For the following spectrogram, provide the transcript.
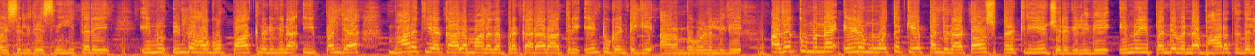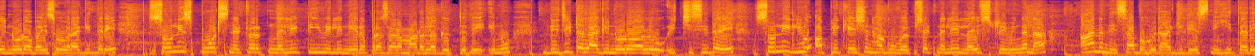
ವಹಿಸಲಿದೆ ಸ್ನೇಹಿತರೆ. ಇನ್ನು ಇಂಡೋ ಹಾಗೂ ಪಾಕ್ ನಡುವಿನ ಈ ಪಂದ್ಯ ಭಾರತೀಯ ಕಾಲಮಾನದ ಪ್ರಕಾರ ರಾತ್ರಿ ಎಂಟು ಗಂಟೆಗೆ ಆರಂಭಗೊಳ್ಳಲಿದೆ. ಅದಕ್ಕೂ ಮುನ್ನ ಏಳು ಮೂವತ್ತಕ್ಕೆ ಪಂದ್ಯದ ಟಾಸ್ ಪ್ರಕ್ರಿಯೆ ಜರುಗಲಿದೆ. ಇನ್ನು ಈ ಪಂದ್ಯವನ್ನು ಭಾರತದಲ್ಲಿ ನೋಡುವ ಬಯಸುವವರಾಗಿದ್ದರೆ ಸೋನಿ ಸ್ಪೋರ್ಟ್ಸ್ ನೆಟ್ವರ್ಕ್ನಲ್ಲಿ ಟಿವಿಯಲ್ಲಿ ನೇರ ಪ್ರಸಾರ ಮಾಡಲಾಗುತ್ತದೆ. ಇನ್ನು ಡಿಜಿಟಲ್ ಆಗಿ ನೋಡಲು ಇಚ್ಛಿಸಿದರೆ ಸೋನಿ ಲ್ಯೂ ಅಪ್ಲಿಕೇಶನ್ ಹಾಗೂ ವೆಬ್ಸೈಟ್ನಲ್ಲಿ ಲೈವ್ ಸ್ಟ್ರೀಮಿಂಗ್ ಅನ್ನು ಆನಂದಿಸಬಹುದಾಗಿದೆ ಸ್ನೇಹಿತರೆ.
